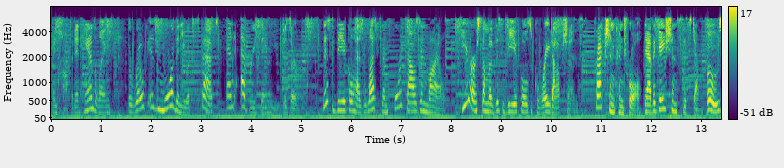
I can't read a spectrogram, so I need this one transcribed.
and confident handling, the Rogue is more than you expect and everything you deserve. This vehicle has less than 4,000 miles. Here are some of this vehicle's great options. Traction control, navigation system, Bose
